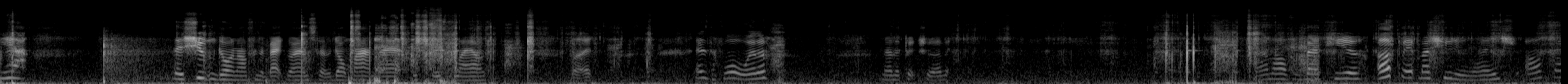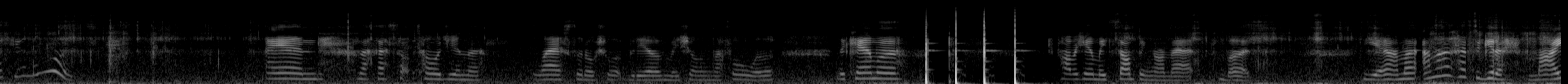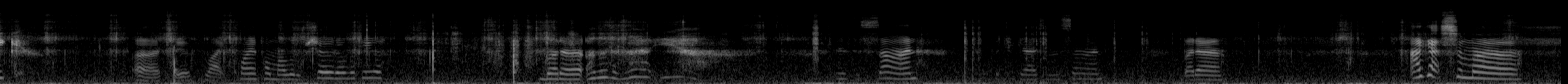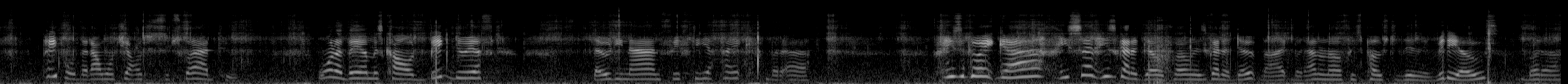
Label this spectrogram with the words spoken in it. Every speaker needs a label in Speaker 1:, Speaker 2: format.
Speaker 1: yeah. There's shooting going off in the background, so don't mind that. It's just loud. But there's the four wheeler. Another picture of it. I'm off back here, up at my shooting range, off back here in the woods. And like I told you in the last little short video of me showing my four wheeler, the camera, you probably hear me thumping on that, but yeah, I might, I might have to get a mic uh, to like clamp on my little shirt over here. But uh, other than that, yeah, there's the sun. Put you guys in the sun. But uh, I got some uh, people that I want y'all to subscribe to. One of them is called Big Drift 3950, I think. But uh, he's a great guy. He said he's got a GoPro and he's got a dirt bike, but I don't know if he's posted any videos. But uh,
